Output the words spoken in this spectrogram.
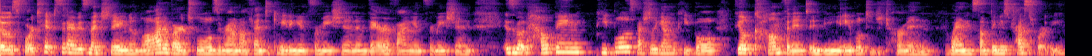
those four tips that I was mentioning, a lot of our tools around authenticating information and verifying information is about helping people, especially young people, feel confident in being able to determine when something is trustworthy.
